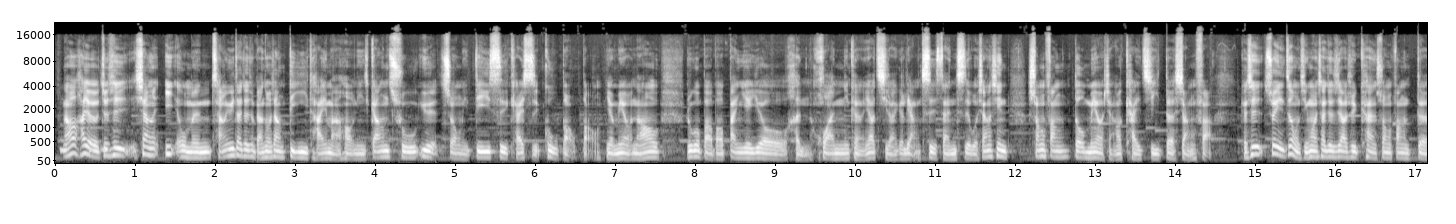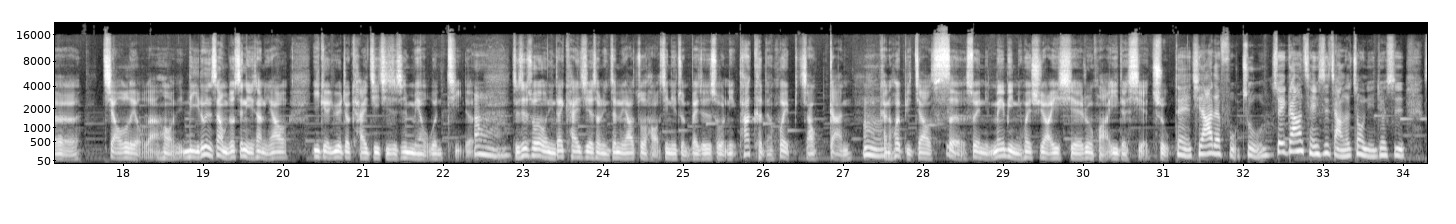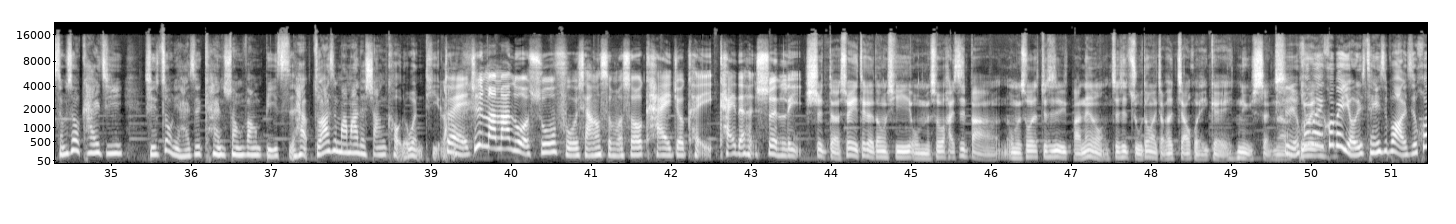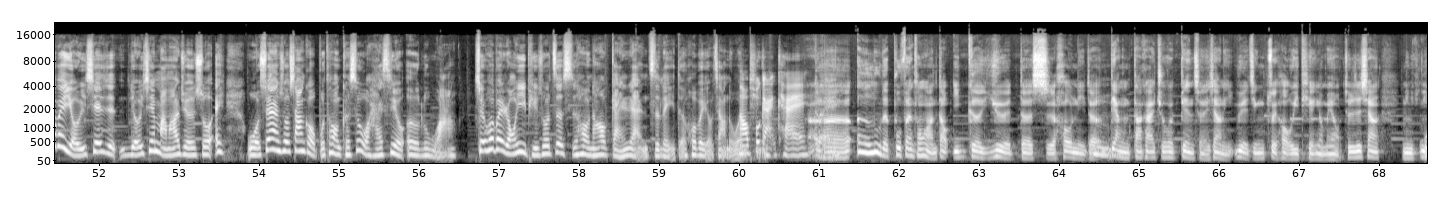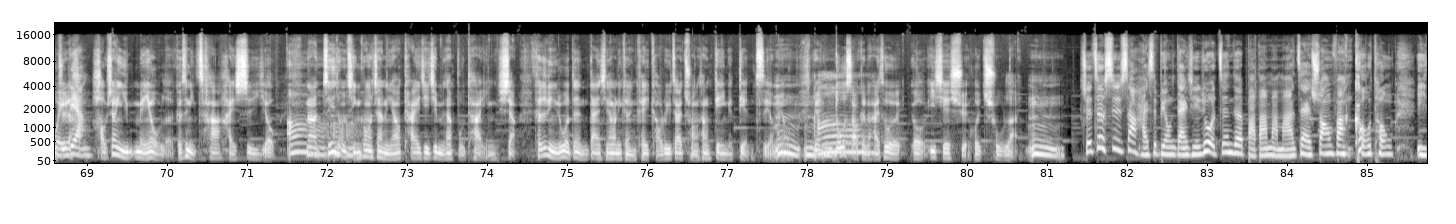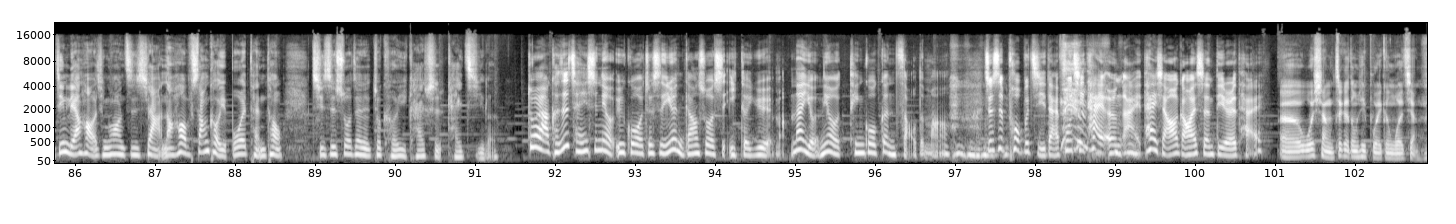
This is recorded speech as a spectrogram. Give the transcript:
然后还有就是像一我们常遇到就是，比方说像第一胎嘛，哈，你刚出月中，你第一次开始顾宝宝有没有？然后如果宝宝半夜又很欢，你可能要起来个两次三次，我相信双方都没有想要开机的想法。可是所以这种情况下，就是要去看双方的。交流了哈，理论上我们说身体上你要一个月就开机其实是没有问题的，嗯，只是说你在开机的时候你真的要做好心理准备，就是说你它可能会比较干，嗯，可能会比较涩，所以你 maybe 你会需要一些润滑液的协助，对，其他的辅助。所以刚刚陈医师讲的重点就是什么时候开机，其实重点还是看双方彼此，还有主要是妈妈的伤口的问题了。对，就是妈妈如果舒服，想什么时候开就可以开的很顺利。是的，所以这个东西我们说还是把我们说就是把那种就是。主动的角色交回给女生啊？是会不会会不会有一陈医师不好意思，会不会有一些人有一些妈妈觉得说，哎，我虽然说伤口不痛，可是我还是有恶露啊。所以会不会容易，比如说这时候，然后感染之类的，会不会有这样的问题？然后不敢开。呃，恶露的部分通常到一个月的时候，你的量大概就会变成像你月经最后一天，有没有？就是像你你觉得好像已没有了，可是你擦还是有。哦。那这种情况下，你要开机基本上不太影响。可是你如果真的很担心的话，你可能可以考虑在床上垫一个垫子，有没有？嗯因为多少可能还是会有一些血会出来。嗯。所以这个事实上还是不用担心。如果真的爸爸妈妈在双方沟通已经良好的情况之下，然后伤口也不会疼痛，其实说真的就可以开始开机了。对啊，可是陈医师，你有遇过就是因为你刚刚说的是一个月嘛？那有你有听过更早的吗？就是迫不及待，夫妻太恩爱，太想要赶快生第二胎。呃，我想这个东西不会跟我讲。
